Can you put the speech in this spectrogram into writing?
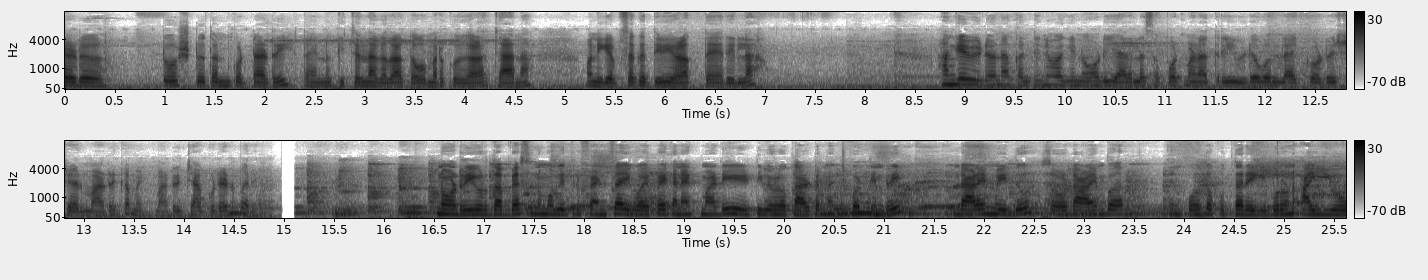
ಎರಡು ಟೋಸ್ಟ್ ತಂದು ಕೊಟ್ಟಾಡ್ರಿ ತಾಯಿನೂ ಕಿಚನ್ದಾಗ ಅದ ತೊಗೊಂಬರಕ್ಕೆ ಹೋಗ್ಯಾಳ ಚಾನ. ಅವನಿಗೆ ಎಬ್ಸಕತ್ತೀವಿ ಹೇಳಕ್ಕೆ ತಯಾರಿಲ್ಲ. ಹಾಗೆ ವಿಡಿಯೋನ ಕಂಟಿನ್ಯೂ ಆಗಿ ನೋಡಿ, ಯಾರೆಲ್ಲ ಸಪೋರ್ಟ್ ಮಾಡತ್ರಿ ವಿಡಿಯೋಗೆ ಒಂದು ಲೈಕ್ ಕೊಡ್ರಿ ಶೇರ್ ಮಾಡಿರಿ ಕಮೆಂಟ್ ಮಾಡಿರಿ, ಚಾ ಕುಡಿಯೋಣ ಬರ್ರಿ. ನೋಡ್ರಿ ಇವ್ರದ್ದು ಅಭ್ಯಾಸನೂ ಮುಗೀತ್ರಿ ಫ್ರೆಂಡ್ಸ ಈಗ ವೈಫೈ ಕನೆಕ್ಟ್ ಮಾಡಿ ಟಿ ವಿ ಒಳಗೆ ಕಾರ್ಟನ್ ಹಚ್ಕೊಡ್ತೀನಿ ರೀ ದಾಳಿಂಬೆ ಇದ್ದು ಸೊ ದಾಳಿಂಬ ತಿನ್ಕೋತ ಕೂತಾರೆ ಈಗ ಇಬ್ಬರು ಅಯ್ಯೋ!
